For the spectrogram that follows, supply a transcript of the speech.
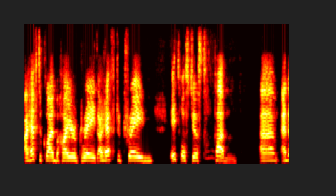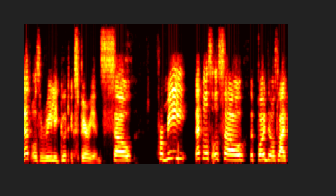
I have to climb a higher grade, I have to train. It was just fun. Um, and that was a really good experience. So for me, that was also the point that was like,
